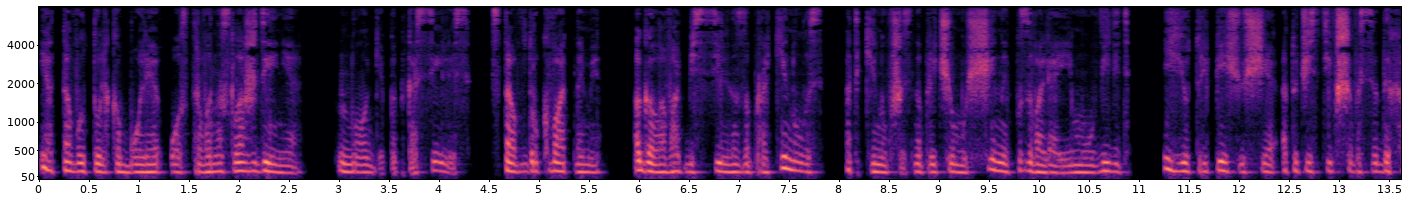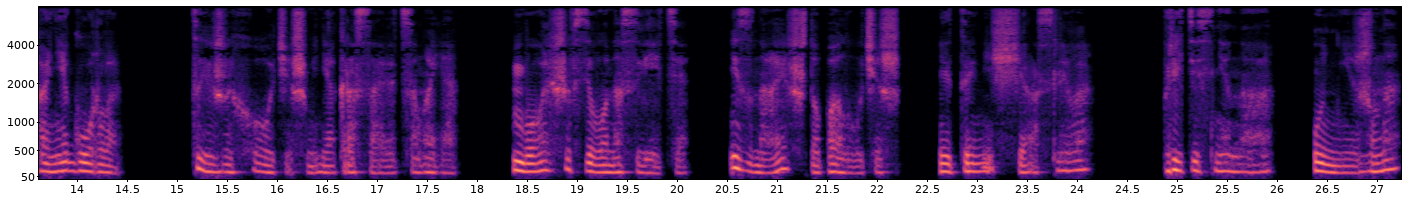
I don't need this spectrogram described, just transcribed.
и оттого только более острого наслаждения. Ноги подкосились, став вдруг ватными, а голова бессильно запрокинулась, откинувшись на плечо мужчины, позволяя ему увидеть ее трепещущее от участившегося дыхания горло. Ты же хочешь меня, красавица моя, больше всего на свете, и знаешь, что получишь. И ты несчастлива, притеснена, унижена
